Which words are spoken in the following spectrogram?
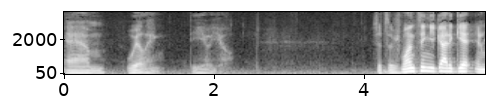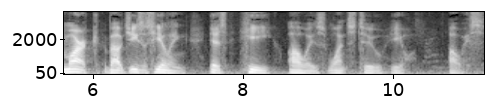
am willing to heal you. So if there's one thing you got to get in Mark about Jesus healing is he always wants to heal. Always.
